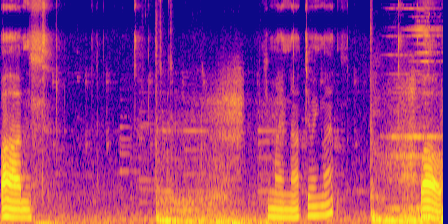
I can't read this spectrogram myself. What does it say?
Um. You mind not doing that? Whoa.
